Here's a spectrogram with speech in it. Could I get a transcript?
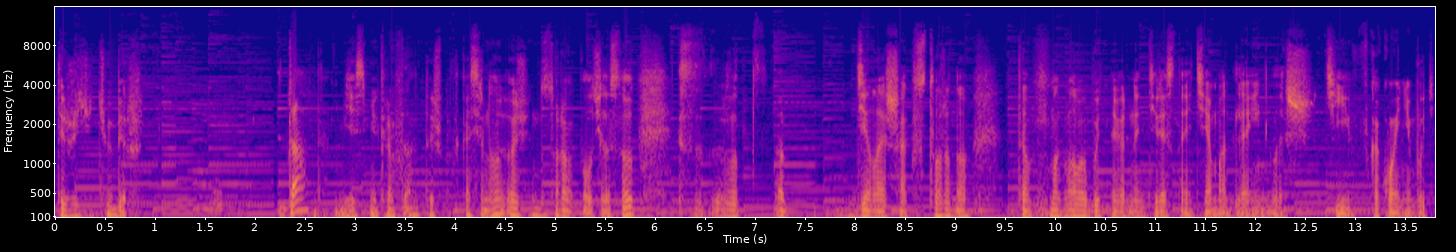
ты же ютубер. Да. Есть микрофон, да. ты же подкастер. Ну, очень здорово получилось. Ну, вот делая шаг в сторону, это могла бы быть, наверное, интересная тема для English Tea в какой-нибудь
